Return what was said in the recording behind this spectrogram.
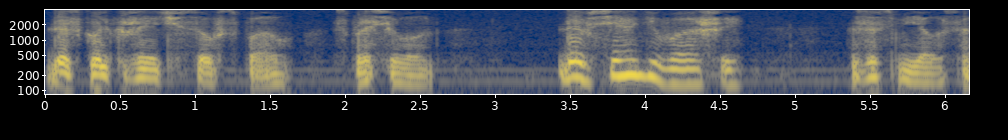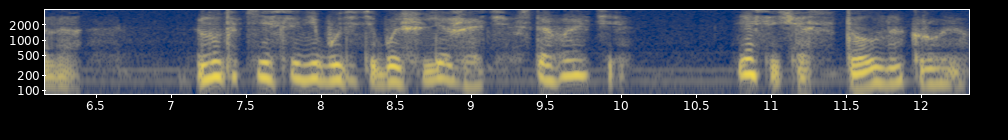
«Да сколько же я часов спал?» — спросил он. «Да все они ваши», — засмеялась она. «Ну так если не будете больше лежать, вставайте. Я сейчас стол накрою».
